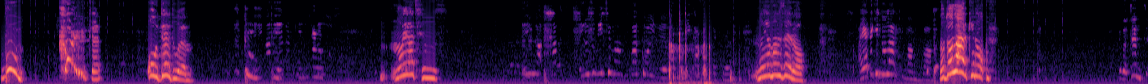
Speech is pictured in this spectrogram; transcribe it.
Bum! Kurczę! O, dedłem! No ja cię... Ej, ma- ma- ej, rozumiecie, mam dwa coiny, mam dwie kasy takie. No ja mam zero. A ja takie dolarki mam dwa. No dolarki, no! Chyba centy.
